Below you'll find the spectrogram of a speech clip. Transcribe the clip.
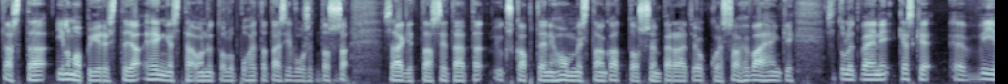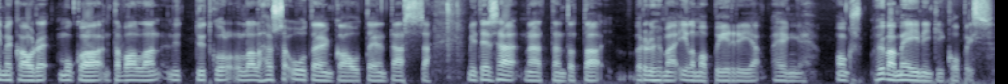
tästä ilmapiiristä ja hengestä on nyt ollut puhetta, tai sivuusit tuossa säkin taas sitä, että yksi kapteeni hommista on katsoa sen perään, että joukkueessa on hyvä henki. Sä tulit Veini kesken eh, viime kauden mukaan tavallaan nyt, nyt kun ollaan lähdössä uuteen kauteen tässä. Miten sä näet tämän tota, ryhmän ilmapiiri ja henge? Onko hyvä meininki kopissa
